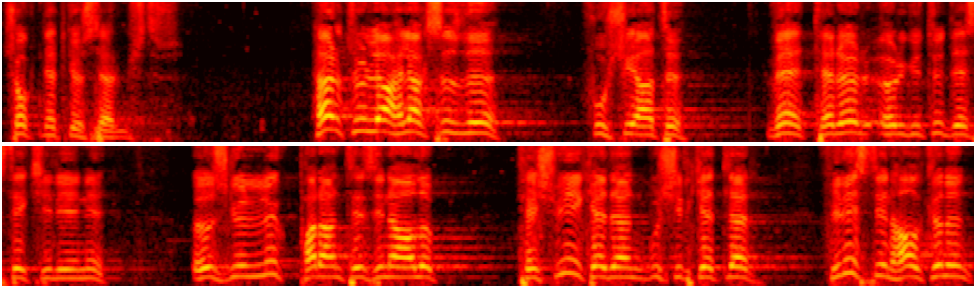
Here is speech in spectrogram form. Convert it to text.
çok net göstermiştir. Her türlü ahlaksızlığı, fuhşiyatı ve terör örgütü destekçiliğini özgürlük parantezine alıp teşvik eden bu şirketler Filistin halkının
